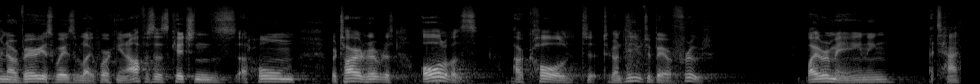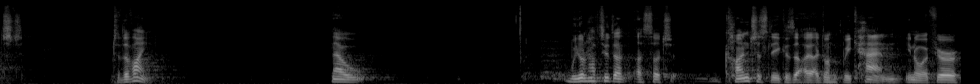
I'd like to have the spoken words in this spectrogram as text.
in our various ways of life, working in offices, kitchens, at home, retired, whatever it is, all of us are called to, to continue to bear fruit by remaining attached to the vine. Now, we don't have to do that as such consciously because I, I, don't think we can. You know, if you're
